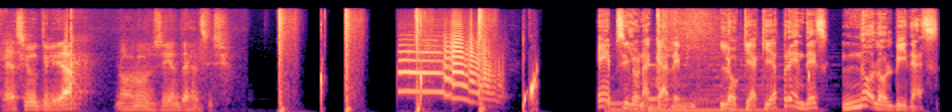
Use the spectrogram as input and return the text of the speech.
Que haya sido de utilidad. Nos vemos en el siguiente ejercicio. Epsilon Academy. Lo que aquí aprendes, no lo olvidas.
